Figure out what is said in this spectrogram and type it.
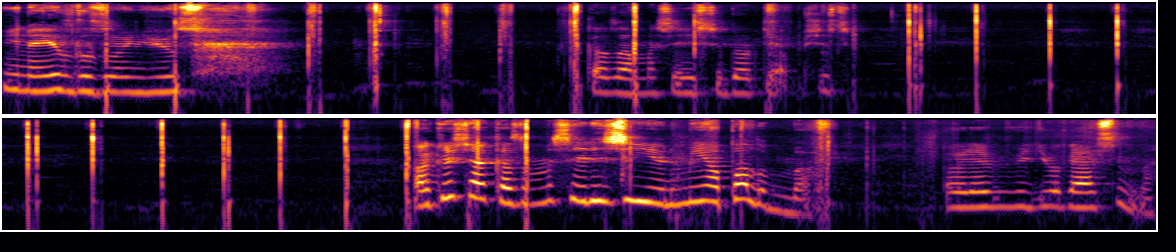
Yine yıldız oyuncuyuz. Kazanma serisi 4 yapmışız. Arkadaşlar kazanma serisi 20 yapalım mı? Öyle bir video gelsin mi?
